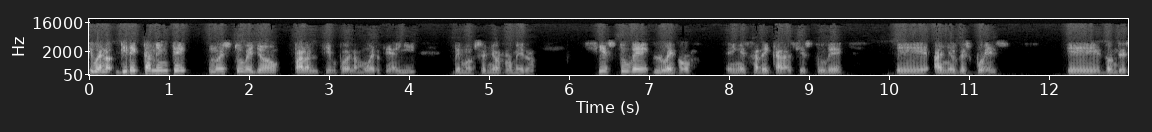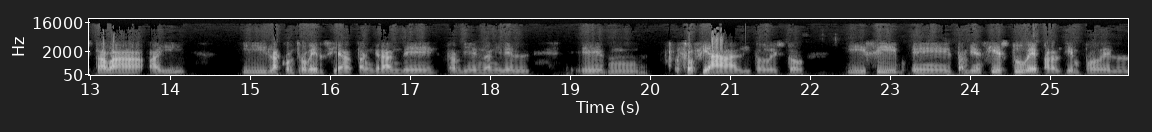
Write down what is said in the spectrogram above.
Sí, bueno, directamente no estuve yo para el tiempo de la muerte ahí de Monseñor Romero. Sí estuve luego, en esa década, sí estuve eh, años después, eh, donde estaba ahí y la controversia tan grande también a nivel eh, social y todo esto, y sí, eh, también sí estuve para el tiempo del,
